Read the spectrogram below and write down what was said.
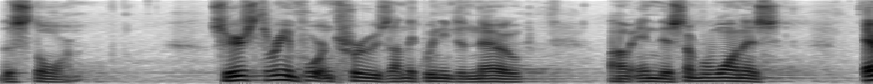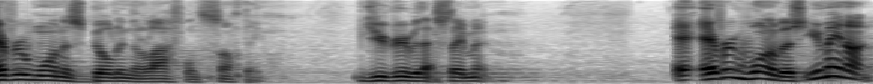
the storm. So here's three important truths I think we need to know uh, in this. Number one is everyone is building their life on something. Do you agree with that statement? Every one of us, you may not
